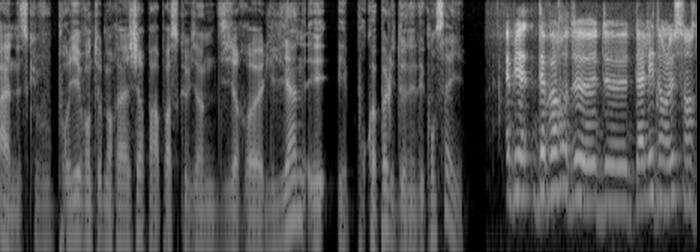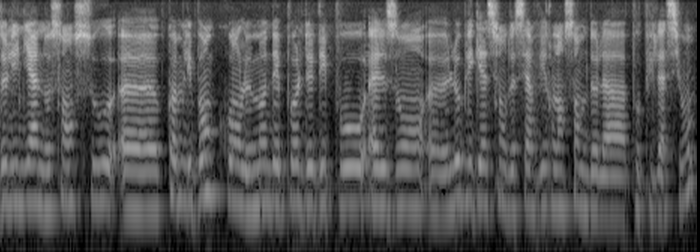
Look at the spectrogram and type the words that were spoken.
Anne, est-ce que vous pourriez éventuellement réagir par rapport à ce que vient de dire euh, Liliane et, pourquoi pas lui donner des conseils? Eh bien, d'abord d'aller dans le sens de Liliane, au sens où, euh, comme les banques ont le monopole de dépôt, elles ont euh, l'obligation de servir l'ensemble de la population.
